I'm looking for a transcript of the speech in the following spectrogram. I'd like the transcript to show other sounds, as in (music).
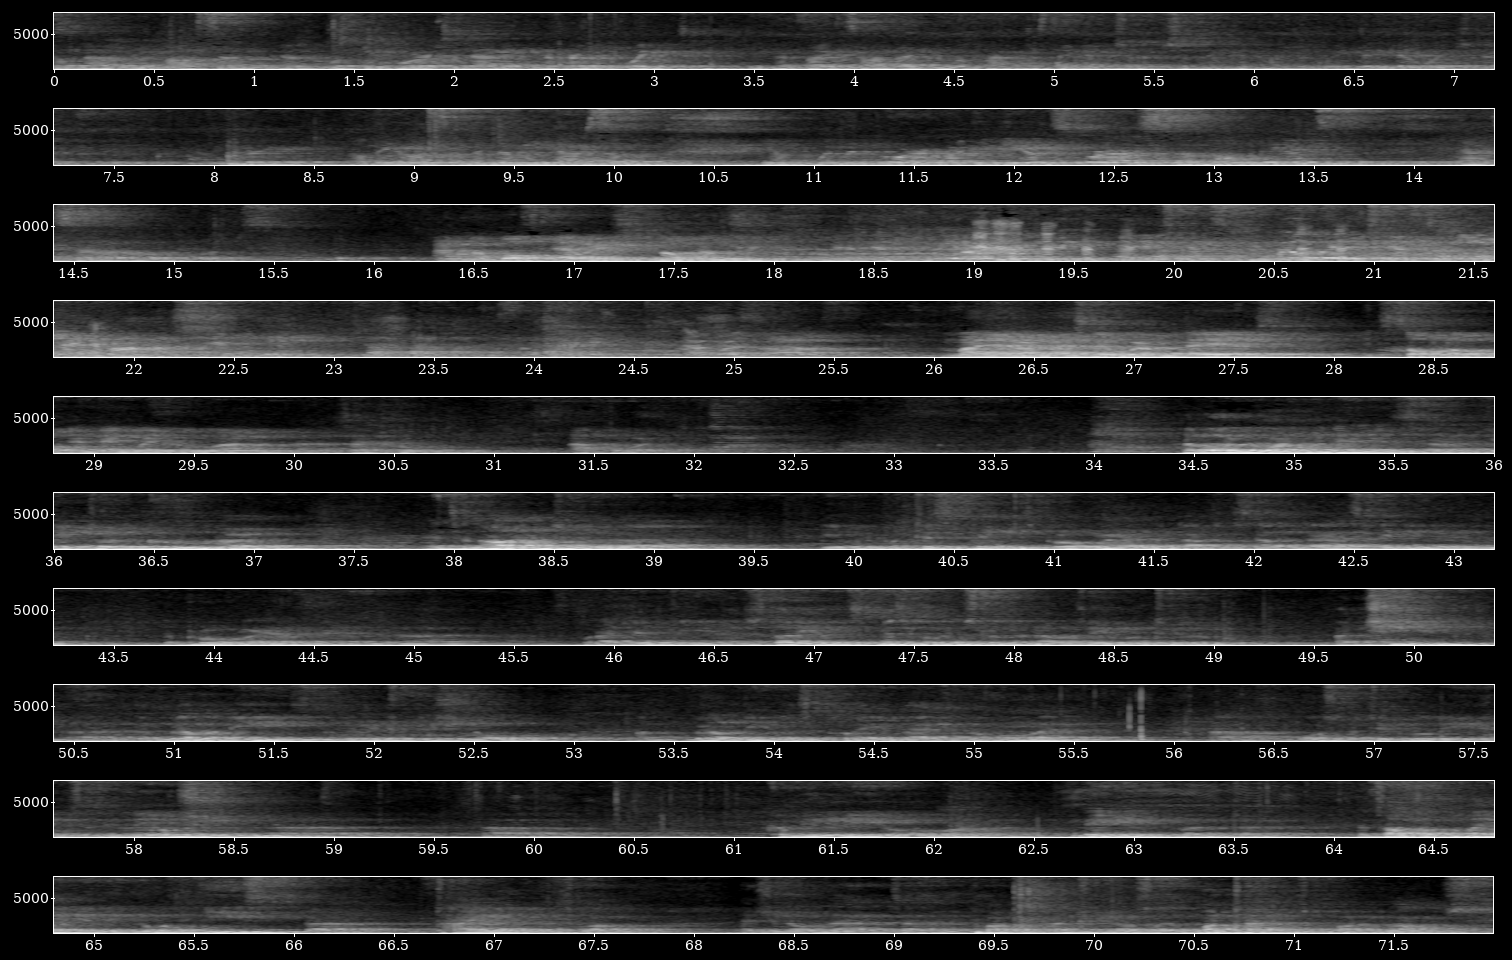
So that'll be awesome, and looking forward to that. I can hardly wait because I saw that you were practicing at church, and I can hardly wait to hear what you're going to. That'll be great. That'll be awesome. And then we have some young women who are going to dance for us, a long dance. And so, oops. I'm above average in our country. So. And, (laughs) and we are going to get a chance. You will get a chance to eat, I promise. And, At first, uh, my uh, master will play as it's solo, and then we do um, as a group afterward. Hello everyone, my name is uh, Victor Kuher. It's an honor to uh, be able to participate in this program and Dr. Sally Bass leading the, the program. And uh, when I did the uh, study of this musical instrument, I was able to achieve uh, the melodies, the very traditional uh, melody that's played back in the homeland. Most particularly, it's in the Laotian community or native, but it's also played in the northeast uh, Thailand as well. As you know, that uh, part of the country also at one time was part of Laos,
